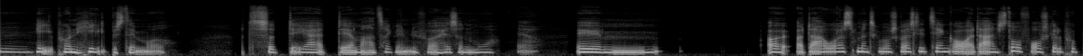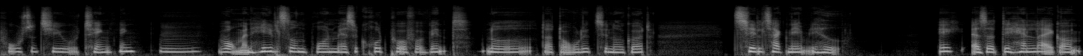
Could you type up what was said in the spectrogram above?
Mm. helt på en helt bestemt måde. Så det er, det er jeg meget taknemmelig for at have sådan en mor. Ja. Øhm, og, og der er jo også, man skal måske også lige tænke over, at der er en stor forskel på positiv tænkning, Mm. hvor man hele tiden bruger en masse krudt på at forvente noget, der er dårligt til noget godt, til taknemmelighed. Ikke? Altså, det handler ikke om,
